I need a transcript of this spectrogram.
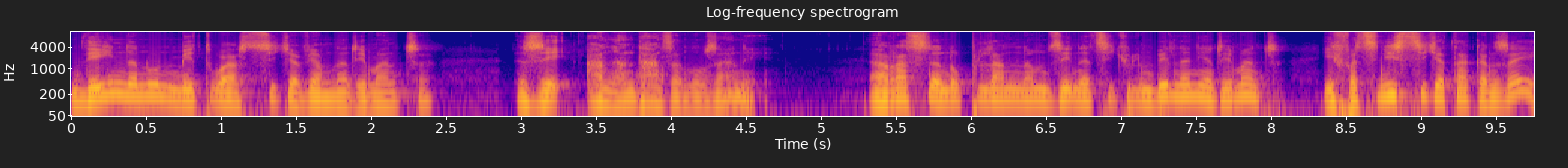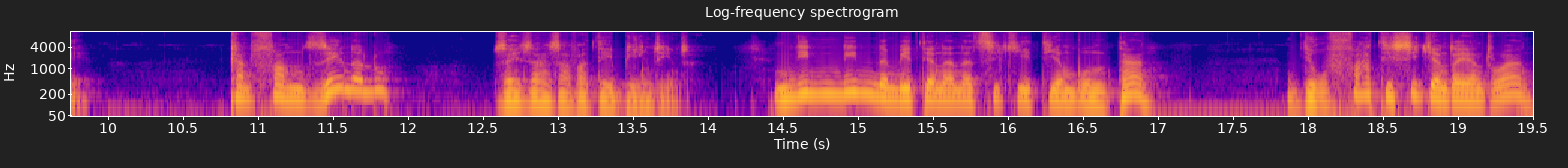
dia inona no no mety ho azontsika avy amin'Andriamanitra izay hanan-danja noho izany e? Raha tsy nanao planina hamonjena antsika olombelona anie Andriamanitra, efa tsy nisy tsika tahaka an'izay e! Ka ny famonjena aloha, izay izany zava-dehibe indrindra. N'inon'inona mety hananantsika ety ambonin'ny tany, dia ho faty isika indray andro any,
